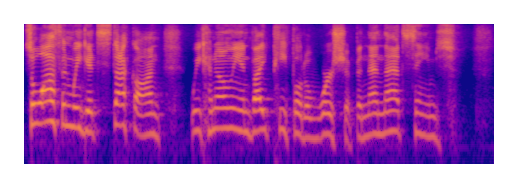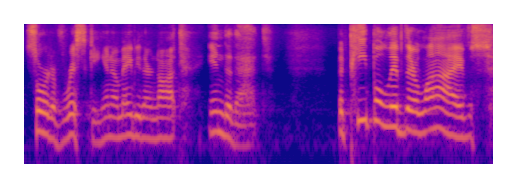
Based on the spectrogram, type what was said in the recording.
So often we get stuck on we can only invite people to worship, and then that seems sort of risky. You know, maybe they're not into that. But people live their lives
